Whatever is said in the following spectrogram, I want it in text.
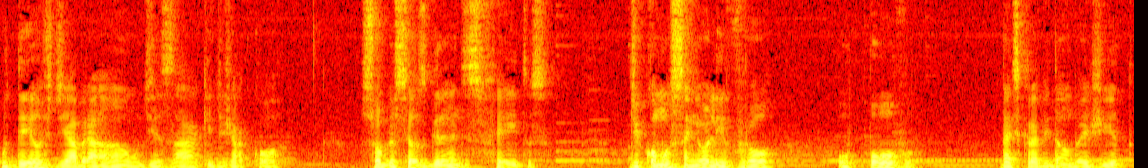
o Deus de Abraão, de Isaac de Jacó, sobre os seus grandes feitos, de como o Senhor livrou o povo da escravidão do Egito,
